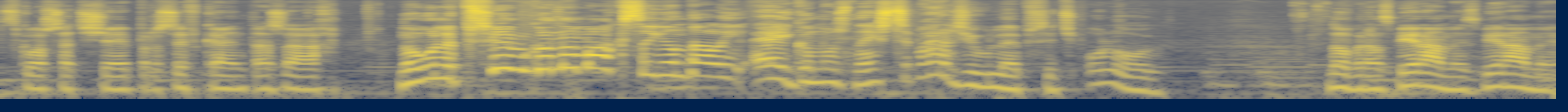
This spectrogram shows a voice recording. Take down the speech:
Zgłaszać się, proszę w komentarzach. No ulepszyłem go na maksa i on dalej... Ej, go można jeszcze bardziej ulepszyć, o lol. Dobra, zbieramy, zbieramy.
